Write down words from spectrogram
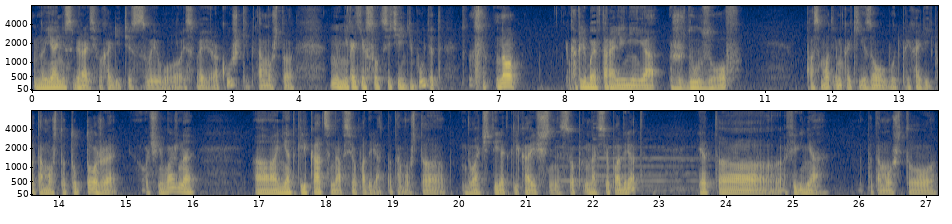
Но я не собираюсь выходить из своего, из своей ракушки, потому что, ну, никаких соцсетей не будет. Но, как любая вторая линия, я жду зов. Посмотрим, какие зовы будут приходить. Потому что тут тоже очень важно а, не откликаться на все подряд, потому что 2-4 откликающиеся на все подряд – это фигня, потому что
